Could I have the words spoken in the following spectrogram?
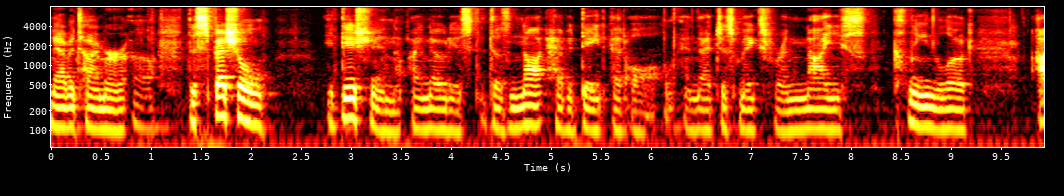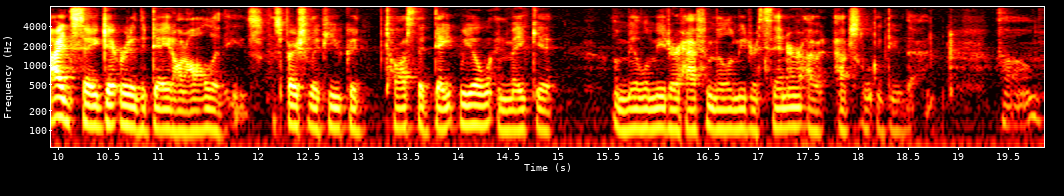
Navitimer. Uh, the special edition, I noticed, does not have a date at all, and that just makes for a nice, clean look. I'd say get rid of the date on all of these, especially if you could toss the date wheel and make it a millimeter, half a millimeter thinner. I would absolutely do that. Um,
